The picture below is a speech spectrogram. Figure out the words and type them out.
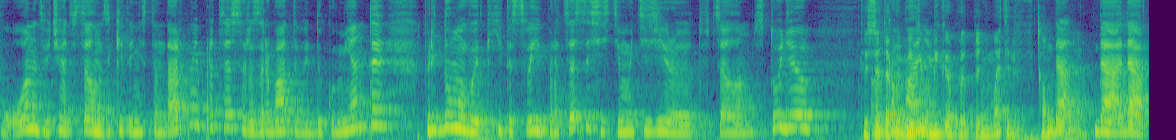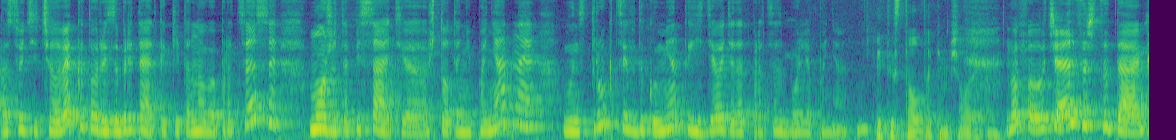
он отвечает в целом за какие-то нестандартные процессы, разрабатывает документы, придумывает какие-то свои процессы, систематизирует в целом студию, то есть это компанию. такой микропредприниматель в компании? Да, да, да. По сути, человек, который изобретает какие-то новые процессы, может описать э, что-то непонятное в инструкции, в документы и сделать этот процесс более понятным. И ты стал таким человеком? Ну, получается, что так.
